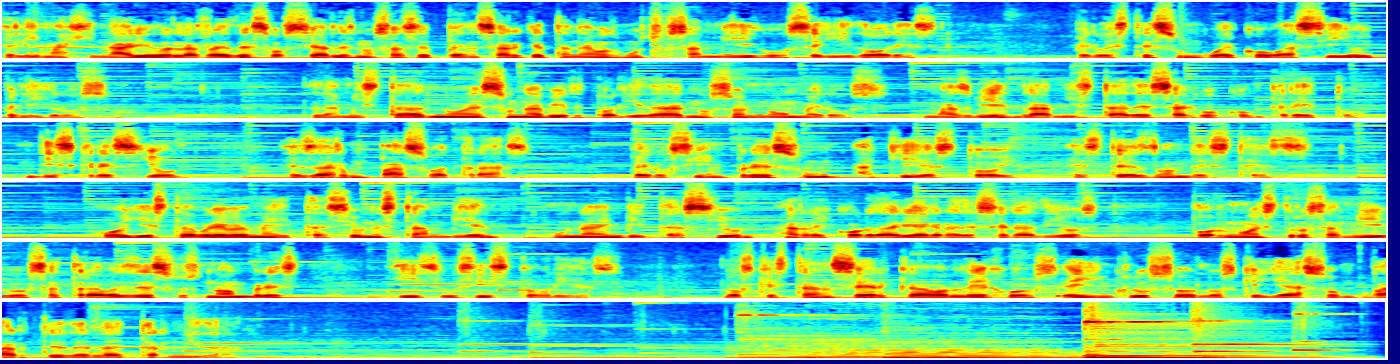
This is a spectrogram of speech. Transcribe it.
El imaginario de las redes sociales nos hace pensar que tenemos muchos amigos, seguidores, pero este es un hueco vacío y peligroso. La amistad no es una virtualidad, no son números, más bien la amistad es algo concreto, discreción, es dar un paso atrás, pero siempre es un aquí estoy, estés donde estés. Hoy esta breve meditación es también una invitación a recordar y agradecer a Dios por nuestros amigos a través de sus nombres y sus historias, los que están cerca o lejos e incluso los que ya son parte de la eternidad.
